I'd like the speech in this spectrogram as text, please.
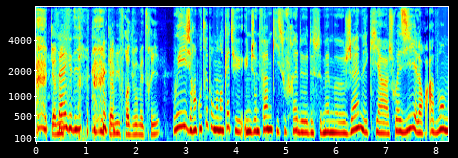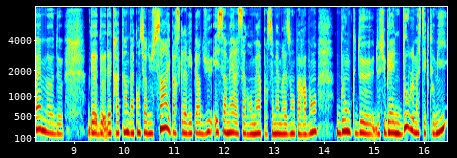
ça existe. Camille Froide-Vométrie oui, j'ai rencontré pour mon enquête une jeune femme qui souffrait de, de, ce même euh, gène et qui a choisi, alors avant même de d'être atteinte d'un cancer du sein et parce qu'elle avait perdu et sa mère et sa grand-mère pour ces mêmes raisons auparavant, donc de, de, subir une double mastectomie.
